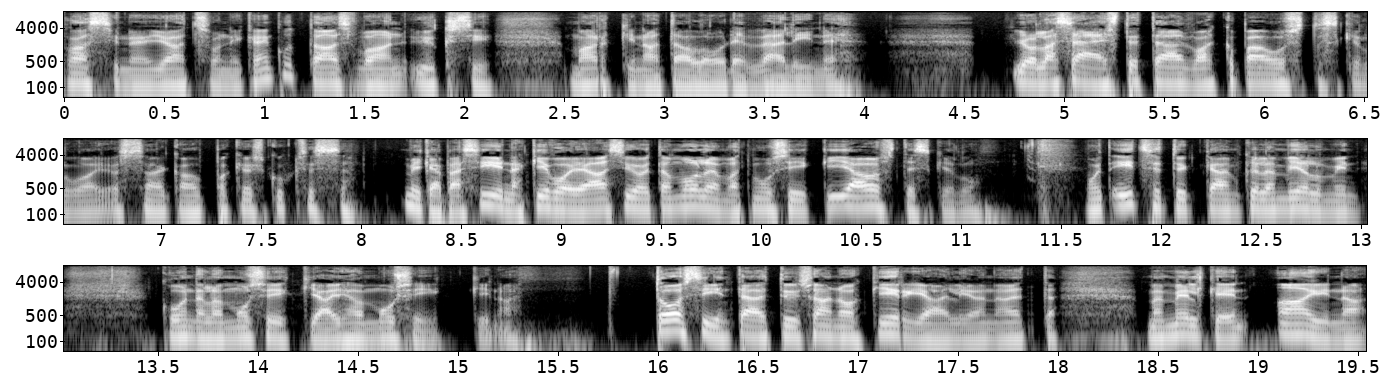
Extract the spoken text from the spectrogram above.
klassinen jatso on ikään kuin taas vain yksi markkinatalouden väline, jolla säästetään vaikkapa ostoskelua jossain kauppakeskuksessa. Mikäpä siinä, kivoja asioita molemmat, musiikki ja osteskelu. Mutta itse tykkään kyllä mieluummin kuunnella musiikkia ihan musiikkina. Tosin täytyy sanoa kirjailijana, että mä melkein aina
